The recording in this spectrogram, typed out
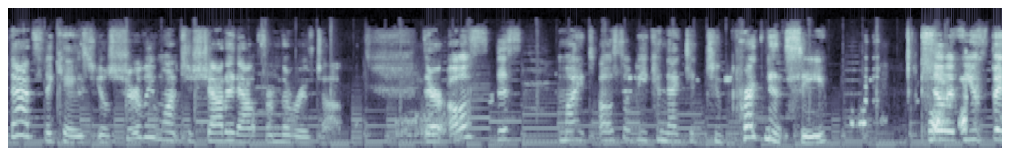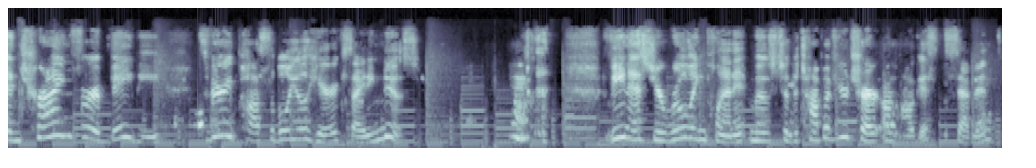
that's the case, you'll surely want to shout it out from the rooftop. There also this might also be connected to pregnancy. So if you've been trying for a baby, it's very possible you'll hear exciting news. Hmm. Venus, your ruling planet, moves to the top of your chart on August 7th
